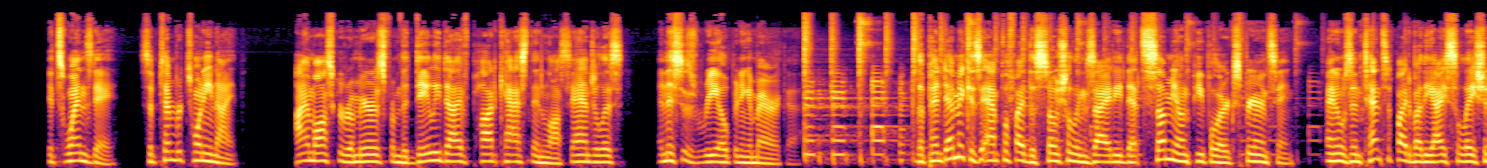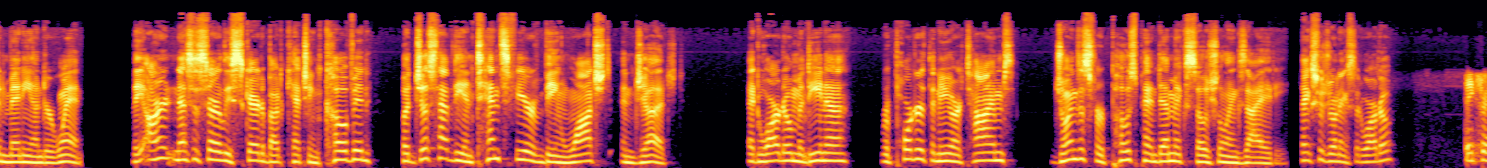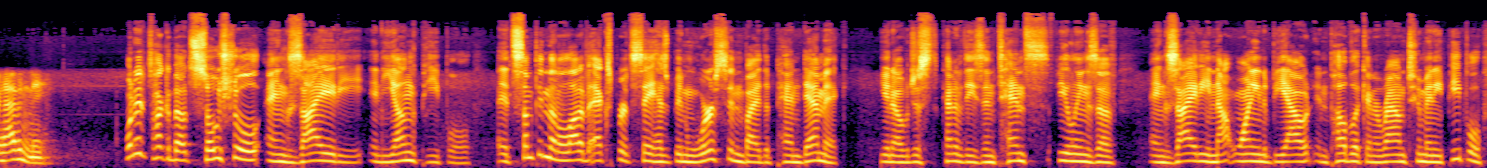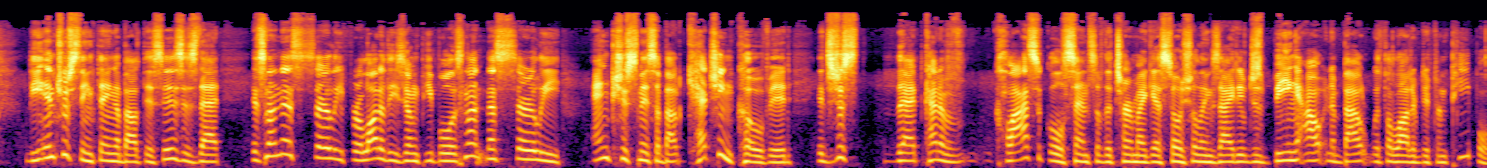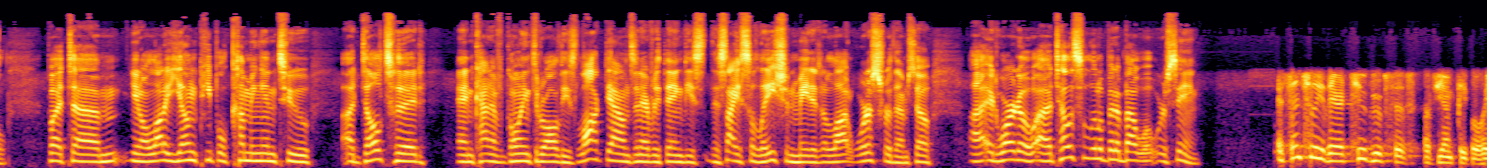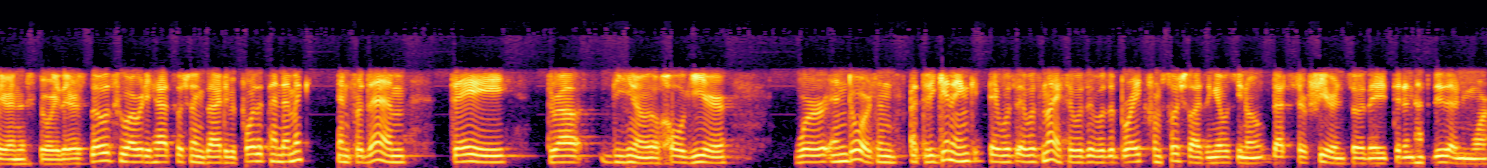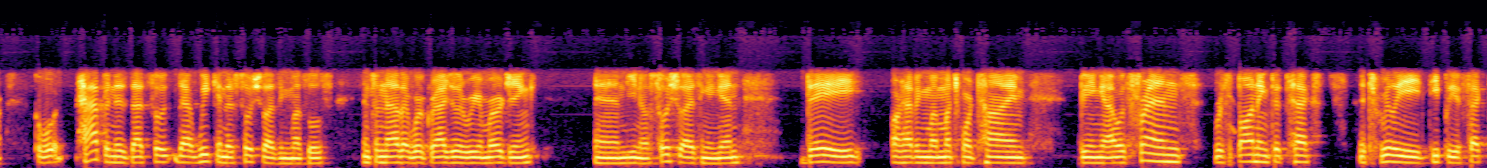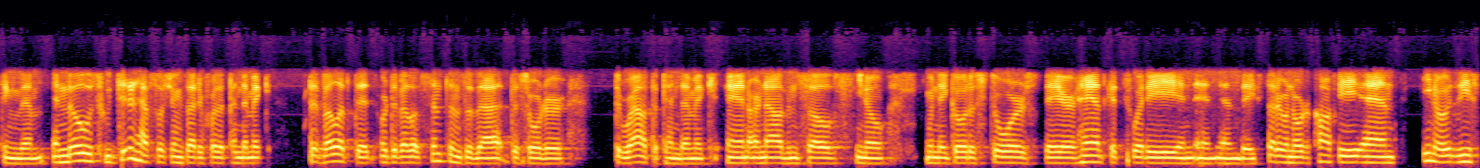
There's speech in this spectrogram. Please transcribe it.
It's Wednesday, September 29th. I'm Oscar Ramirez from the Daily Dive podcast in Los Angeles, and this is Reopening America. The pandemic has amplified the social anxiety that some young people are experiencing, and it was intensified by the isolation many underwent. They aren't necessarily scared about catching COVID, but just have the intense fear of being watched and judged. Eduardo Medina, reporter at the New York Times, joins us for post pandemic social anxiety. Thanks for joining us, Eduardo. Thanks for having me. Wanted to talk about social anxiety in young people. It's something that a lot of experts say has been worsened by the pandemic. You know, just kind of these intense feelings of anxiety, not wanting to be out in public and around too many people. The interesting thing about this is is that it's not necessarily for a lot of these young people, it's not necessarily anxiousness about catching COVID. It's just that kind of classical sense of the term, I guess, social anxiety of just being out and about with a lot of different people. But um, you know, a lot of young people coming into adulthood and kind of going through all these lockdowns and everything, these, this isolation made it a lot worse for them. So uh, Eduardo, uh, tell us a little bit about what we're seeing. Essentially, there are two groups of, of young people here in this story. There's those who already had social anxiety before the pandemic, and for them, they throughout the you know the whole year were indoors. And at the beginning, it was it was nice. It was it was a break from socializing. It was you know that's their fear, and so they didn't have to do that anymore. What happened is that so that weakened their socializing muscles, and so now that we're gradually reemerging and you know socializing again, they are having much more time being out with friends, responding to texts. It's really deeply affecting them. And those who didn't have social anxiety before the pandemic developed it or developed symptoms of that disorder throughout the pandemic and are now themselves, you know, when they go to stores, their hands get sweaty and, and, and they stutter and order coffee. And, you know, these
